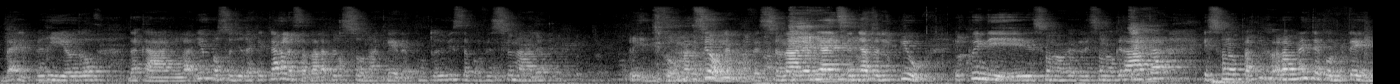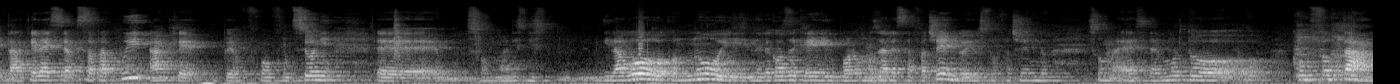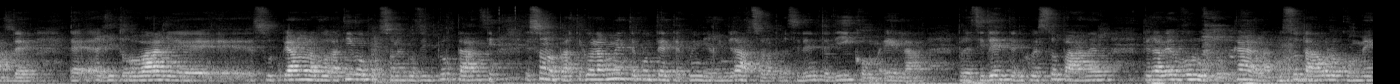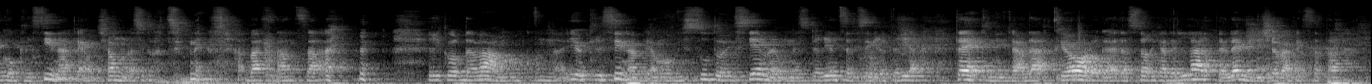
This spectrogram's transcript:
bel periodo da Carla. Io posso dire che Carla è stata la persona che dal punto di vista professionale di formazione professionale mi ha insegnato di più. E quindi sono, le sono grata e sono particolarmente contenta che lei sia stata qui anche per, con funzioni eh, insomma, di, di, di, lavoro con noi nelle cose che il Polo Museale sta facendo, io sto facendo, insomma è, è molto confortante eh, ritrovare eh, sul piano lavorativo persone così importanti e sono particolarmente contenta e quindi ringrazio la Presidente di ICOM e la Presidente di questo panel per aver voluto Carla a questo tavolo con me e con Cristina che è diciamo, una situazione abbastanza ricordavamo, con, io e Cristina abbiamo vissuto insieme un'esperienza di segreteria tecnica da archeologa e da storica dell'arte, lei mi diceva che è stata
